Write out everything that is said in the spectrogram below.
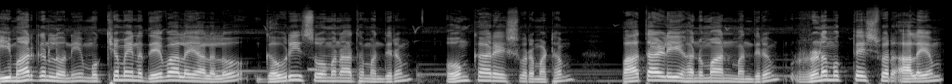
ఈ మార్గంలోని ముఖ్యమైన దేవాలయాలలో గౌరీ సోమనాథ మందిరం ఓంకారేశ్వర మఠం పాతాళి హనుమాన్ మందిరం రుణముక్తేశ్వర్ ఆలయం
